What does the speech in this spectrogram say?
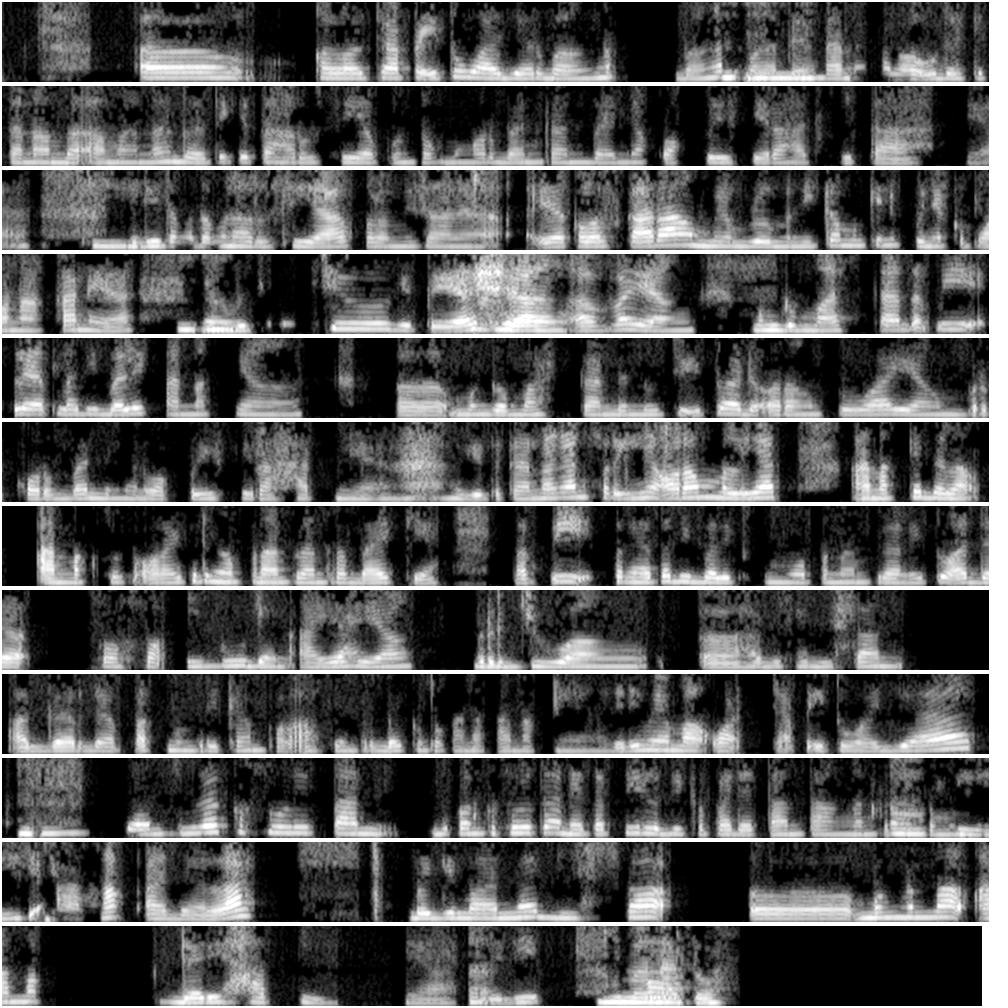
uh, kalau capek itu wajar banget banget banget ya karena kalau udah kita nambah amanah berarti kita harus siap untuk mengorbankan banyak waktu istirahat kita ya hmm. jadi teman-teman harus siap kalau misalnya ya kalau sekarang yang belum menikah mungkin punya keponakan ya hmm. yang lucu-lucu gitu ya yang apa yang menggemaskan tapi lihatlah di balik anak yang uh, menggemaskan dan lucu itu ada orang tua yang berkorban dengan waktu istirahatnya gitu. Karena kan seringnya orang melihat anaknya dalam anak seseorang itu dengan penampilan terbaik ya. Tapi ternyata di balik semua penampilan itu ada sosok ibu dan ayah yang berjuang uh, habis-habisan agar dapat memberikan pola asuh yang terbaik untuk anak-anaknya. Jadi memang wah, capek itu wajar dan sebenarnya kesulitan bukan kesulitan ya tapi lebih kepada tantangan ketika okay. anak adalah bagaimana bisa uh, mengenal anak dari hati ya. Uh, Jadi gimana oh, tuh?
